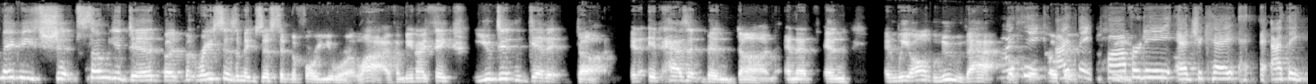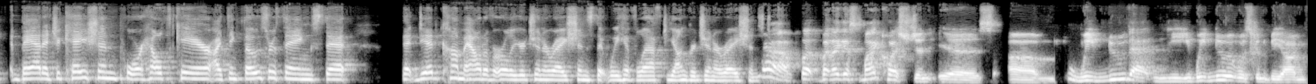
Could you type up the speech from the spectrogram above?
maybe shit, some you did, but but racism existed before you were alive. I mean, I think you didn't get it done. It, it hasn't been done, and that and and we all knew that. I think I think poverty, educate. I think bad education, poor health care. I think those are things that that did come out of earlier generations that we have left younger generations. Yeah, but but I guess my question is, um, we knew that need. We knew it was going to be on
